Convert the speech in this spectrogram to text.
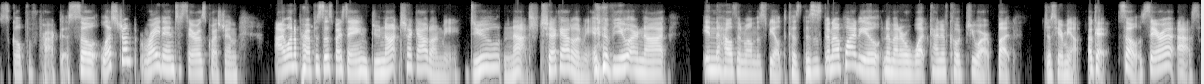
scope of practice. So let's jump right into Sarah's question I want to preface this by saying do not check out on me. Do not check out on me if you are not in the health and wellness field, because this is going to apply to you no matter what kind of coach you are. But just hear me out. Okay. So Sarah asks,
